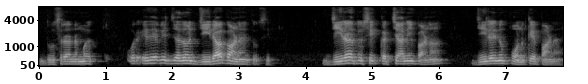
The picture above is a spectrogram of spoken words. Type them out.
ਦੂਸਰਾ ਨਮਕ, ਔਰ ਇਹਦੇ ਵਿੱਚ ਜਦੋਂ ਜੀਰਾ ਪਾਣਾ ਹੈ ਤੁਸੀਂ, ਜੀਰਾ ਤੁਸੀਂ ਕੱਚਾ ਨਹੀਂ ਪਾਣਾ, ਜੀਰੇ ਨੂੰ ਭੁੰਨ ਕੇ ਪਾਣਾ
